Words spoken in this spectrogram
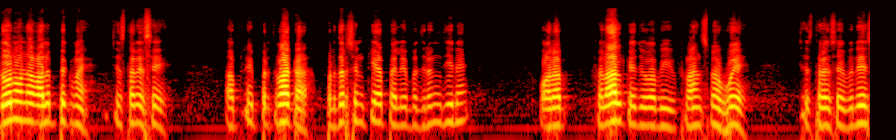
दोनों ने ओलंपिक में जिस तरह से अपनी प्रतिभा का प्रदर्शन किया, पहले बजरंग जी ने और अब फ़िलहाल के जो अभी फ्रांस में हुए जिस तरह से विनेश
